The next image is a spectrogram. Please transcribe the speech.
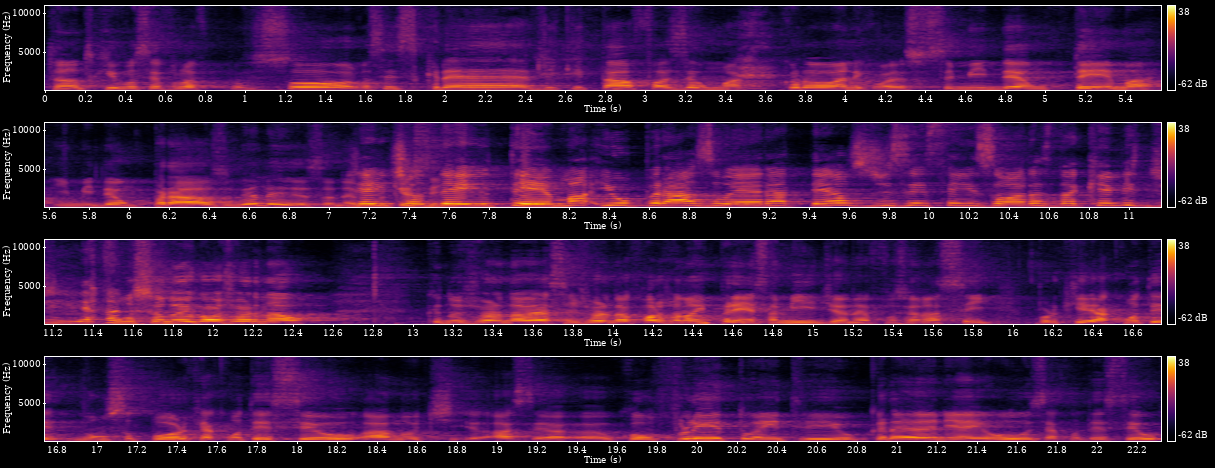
tanto que você falou, professor, você escreve, que tal fazer uma crônica? Olha, se você me der um tema e me der um prazo, beleza, né? Gente, Porque, eu assim, dei o tema e o prazo era até as 16 horas daquele dia. Funcionou igual jornal. Porque no jornal é assim, jornal, fala jornal imprensa, mídia, né? Funciona assim. Porque aconte, vamos supor que aconteceu a noti, assim, o conflito entre Ucrânia e Rússia, aconteceu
